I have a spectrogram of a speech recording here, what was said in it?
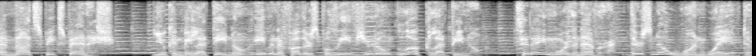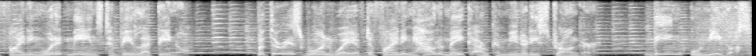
and not speak Spanish. You can be Latino even if others believe you don't look Latino. Today, more than ever, there's no one way of defining what it means to be Latino. But there is one way of defining how to make our community stronger. Being unidos.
